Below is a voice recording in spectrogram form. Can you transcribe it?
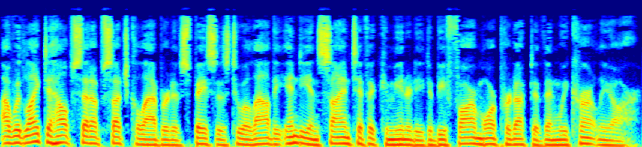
I would like to help set up such collaborative spaces to allow the Indian scientific community to be far more productive than we currently are.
